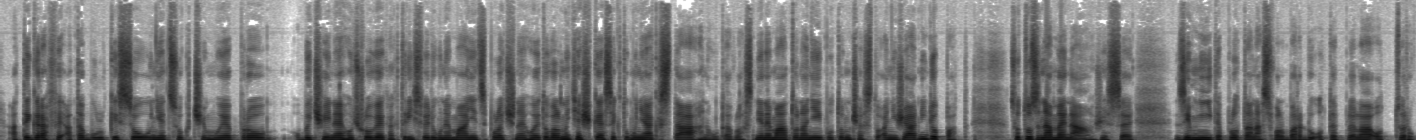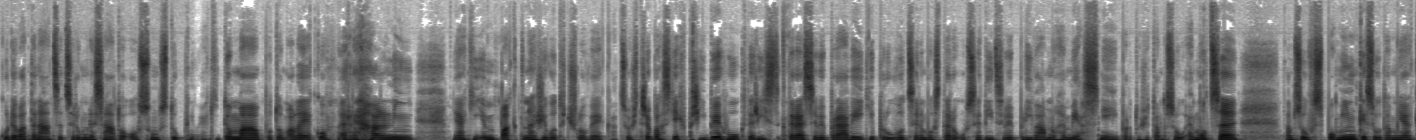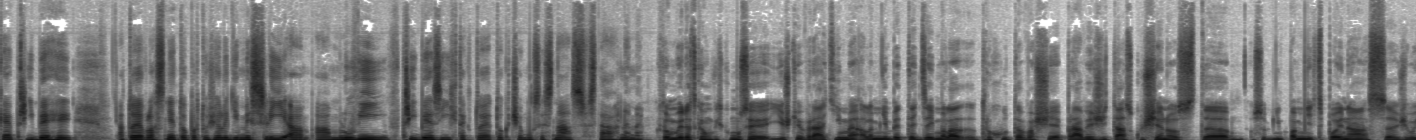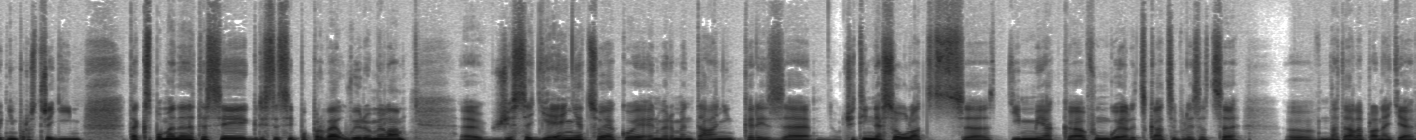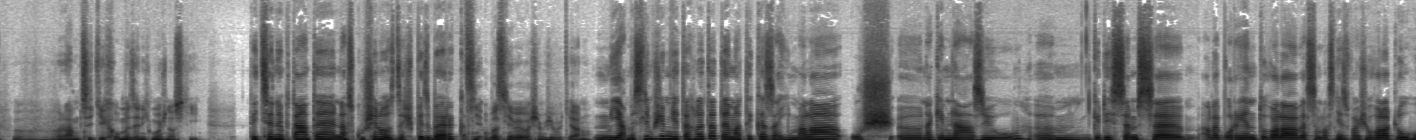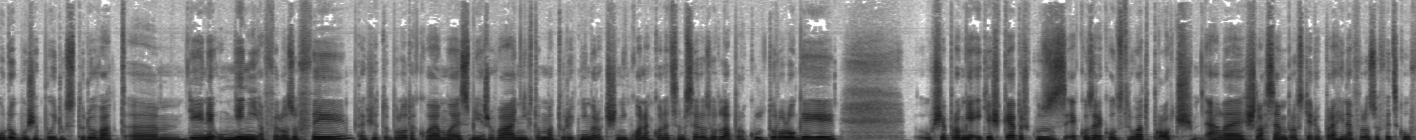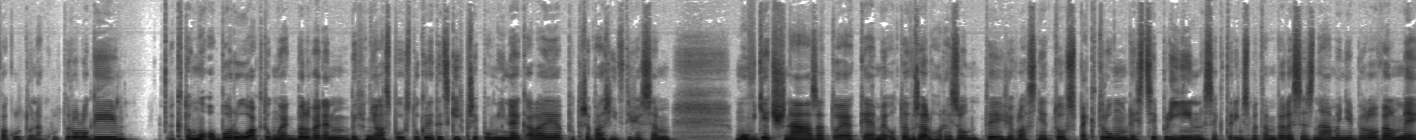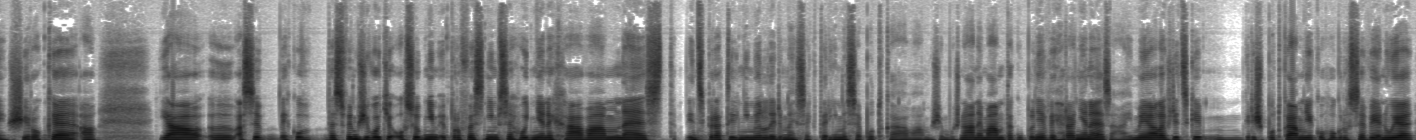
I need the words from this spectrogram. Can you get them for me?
a ty grafy a tabulky jsou něco, k čemu je pro obyčejného člověka, který s vědou nemá nic společného, je to velmi těžké se k tomu nějak vztáhnout a vlastně nemá to na něj potom často ani žádný dopad. Co to znamená, že se zimní teplota na Svalbardu oteplila od roku 1978 stupňů. Jaký to má potom ale jako reálný nějaký impact na život člověka, což třeba z těch příběhů, kteří, které se vyprávějí ti průvodci nebo starousedlíci, vyplývá mnohem jasněji, protože tam jsou emoce, tam jsou vzpomínky, jsou tam nějaké příběhy a to je vlastně to, protože lidi myslí a, a mluví v příbězích, tak to je to, k čemu se s nás vztáhneme. K tomu vědeckému výzkumu se ještě vrátíme, ale mě by teď zajímala trochu ta vaše právě žitá zkušenost, eh, osobní paměť spojená s životním prostředím. Tak vzpomenete si, kdy jste si poprvé uvědomila, eh, že se děje něco, jako je environmentální krize, určitý nesoulad s tím, jak funguje lidská civilizace eh, na téhle planetě v rámci těch omezených možností? Teď se neptáte na zkušenost ze Špicberg. Obecně ve vašem životě, ano. Mm, já myslím, že mě tahle ta tematika zajímala už eh, na gymnáziu, ehm, kdy jsem se ale orientovala, já jsem vlastně zvažovala dlouhou dobu, že půjdu studovat ehm, dějiny umění a filozofii, takže to bylo takové moje směřování v tom maturitním ročníku a nakonec jsem se rozhodla pro kulturologii už je pro mě i těžké trošku z, jako zrekonstruovat proč, ale šla jsem prostě do Prahy na Filozofickou fakultu na kulturologii, k tomu oboru a k tomu, jak byl veden, bych měla spoustu kritických připomínek, ale je potřeba říct, že jsem mu vděčná za to, jaké mi otevřel horizonty, že vlastně to spektrum disciplín, se kterým jsme tam byli seznámeni, bylo velmi široké a já uh, asi jako ve svém životě osobním i profesním se hodně nechávám nést inspirativními lidmi, se kterými se potkávám. Že možná nemám tak úplně vyhraněné zájmy, ale vždycky, mm, když potkám někoho, kdo se věnuje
